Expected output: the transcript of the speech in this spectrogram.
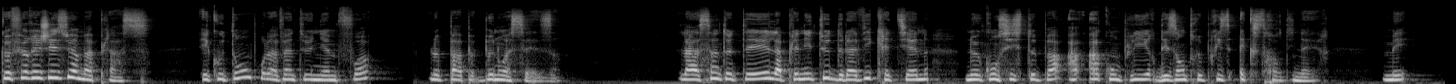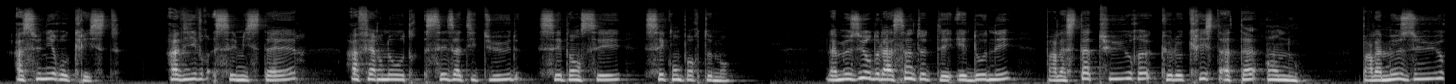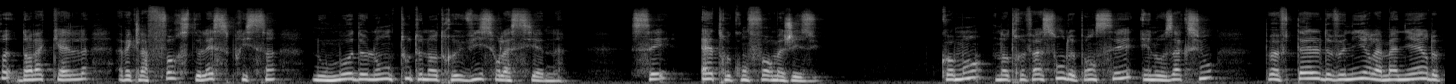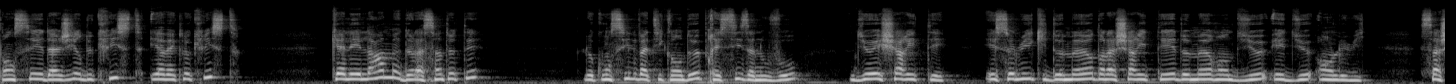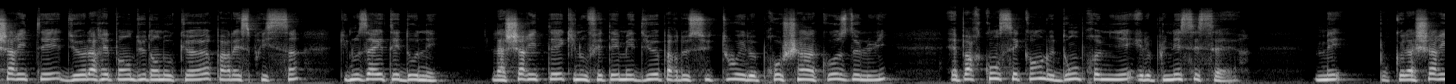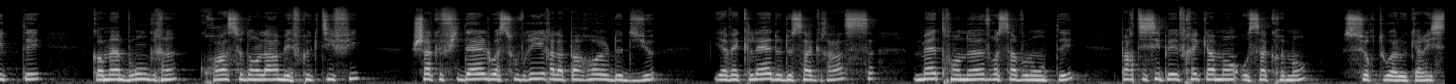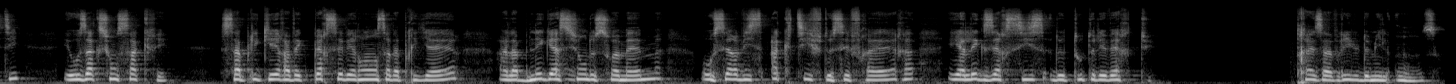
Que ferait Jésus à ma place? Écoutons pour la vingt et unième fois le pape Benoît XVI. La sainteté, la plénitude de la vie chrétienne ne consiste pas à accomplir des entreprises extraordinaires, mais à s'unir au Christ, à vivre ses mystères, à faire nôtre ses attitudes, ses pensées, ses comportements. La mesure de la sainteté est donnée par la stature que le Christ atteint en nous, par la mesure dans laquelle, avec la force de l'Esprit Saint, nous modelons toute notre vie sur la sienne. C'est être conforme à Jésus. Comment notre façon de penser et nos actions peuvent-elles devenir la manière de penser et d'agir du Christ et avec le Christ? Quelle est l'âme de la sainteté? Le Concile Vatican II précise à nouveau Dieu est charité, et celui qui demeure dans la charité demeure en Dieu et Dieu en lui. Sa charité, Dieu l'a répandue dans nos cœurs par l'Esprit Saint qui nous a été donné, la charité qui nous fait aimer Dieu par-dessus tout et le prochain à cause de lui, est par conséquent le don premier et le plus nécessaire. Mais pour que la charité, comme un bon grain, croisse dans l'âme et fructifie, chaque fidèle doit s'ouvrir à la parole de Dieu et avec l'aide de sa grâce mettre en œuvre sa volonté, participer fréquemment au sacrement, surtout à l'Eucharistie, et aux actions sacrées, s'appliquer avec persévérance à la prière, à l'abnégation de soi-même, au service actif de ses frères et à l'exercice de toutes les vertus. 13 avril 2011.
